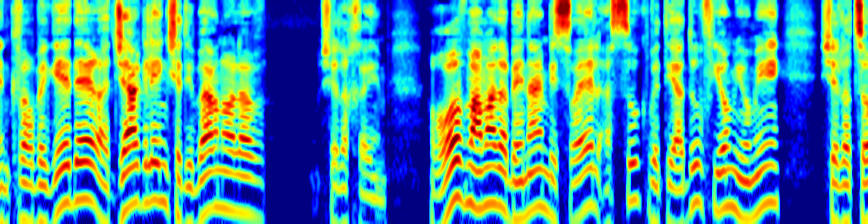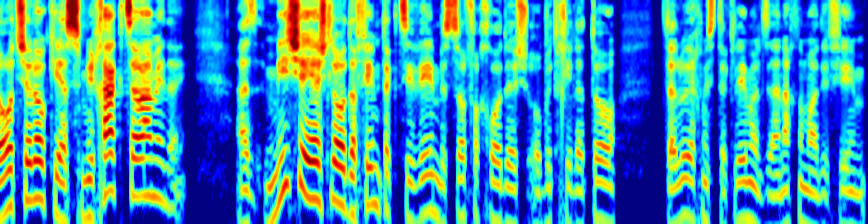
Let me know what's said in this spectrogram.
הן כבר בגדר ה juggling שדיברנו עליו של החיים. רוב מעמד הביניים בישראל עסוק בתעדוף יומיומי של הוצאות שלו, כי השמיכה קצרה מדי. אז מי שיש לו עודפים תקציביים בסוף החודש או בתחילתו, תלוי איך מסתכלים על זה, אנחנו מעדיפים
